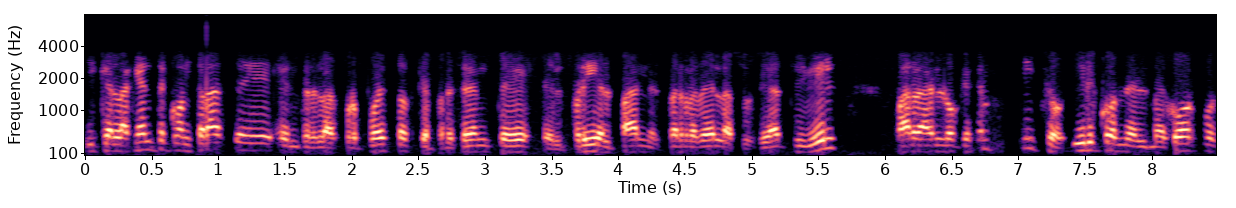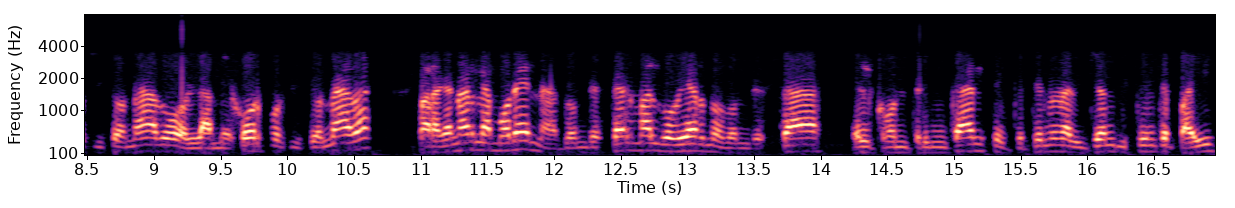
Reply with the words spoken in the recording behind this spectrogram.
y que la gente contraste entre las propuestas que presente el PRI, el PAN, el PRD, la sociedad civil, para lo que siempre he dicho, ir con el mejor posicionado o la mejor posicionada para ganarle a Morena, donde está el mal gobierno, donde está el contrincante que tiene una visión distinta país,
